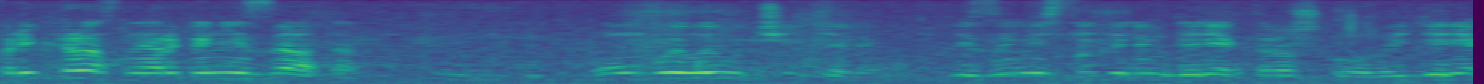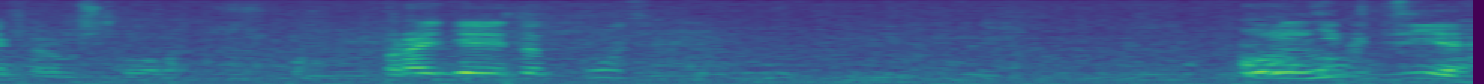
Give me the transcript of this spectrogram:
прекрасный организатор. Он был и учителем, и заместителем директора школы, и директором школы. Пройдя этот путь, он нигде,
